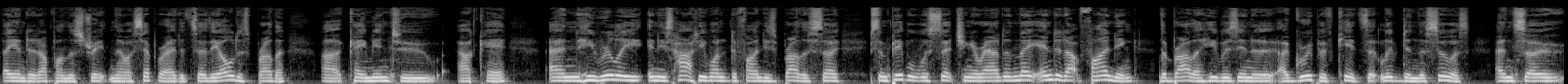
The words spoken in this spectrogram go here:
they ended up on the street and they were separated. So the oldest brother uh, came into our care and he really, in his heart, he wanted to find his brother. So some people were searching around and they ended up finding the brother. He was in a, a group of kids that lived in the sewers. And so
